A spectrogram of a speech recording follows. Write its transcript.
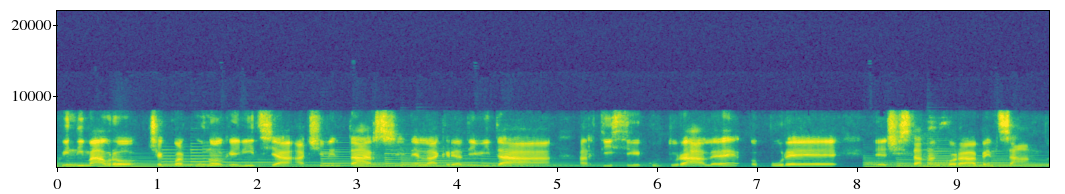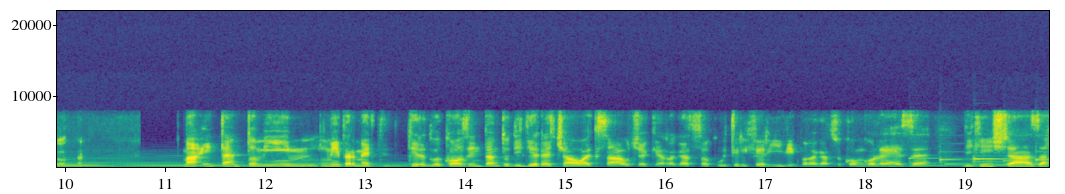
Quindi Mauro, c'è qualcuno che inizia a cimentarsi nella creatività artistica e culturale oppure eh, ci stanno ancora pensando? Ma intanto mi, mi permetti di dire due cose. Intanto di dire ciao a Exauce, che è il ragazzo a cui ti riferivi, quel ragazzo congolese di Kinshasa.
